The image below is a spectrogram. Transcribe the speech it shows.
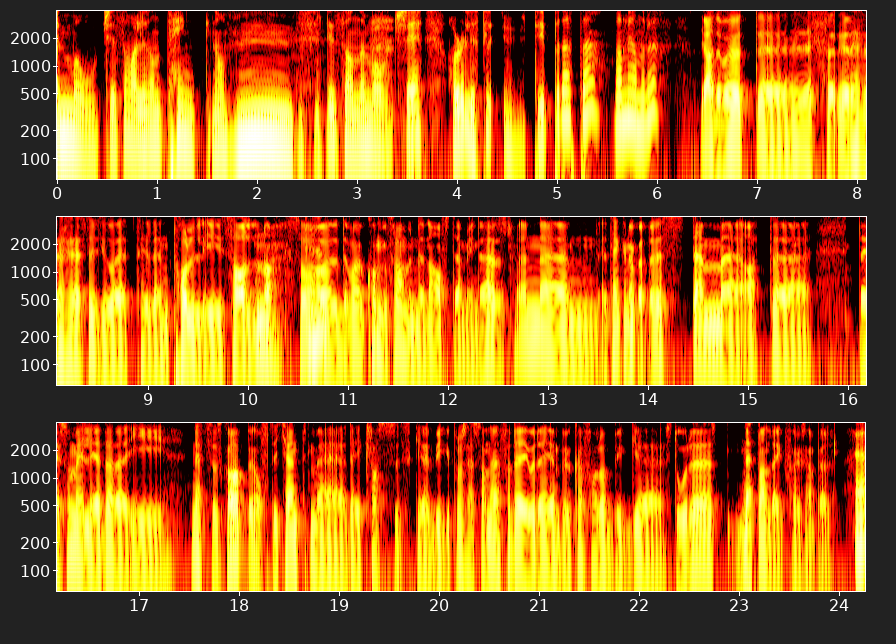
emoji som var litt sånn tenkende og hmm, litt sånn emoji. Har du lyst til å utdype dette? Hva mener du? Ja, det var jo et, eh, Jeg refererte jo til en poll i salen, nå, så mm. det var, kom jo fram en avstemning der. Men um, jeg tenker nok at det stemmer at uh, de som er ledere i nettselskap, er ofte kjent med de klassiske byggeprosessene. For det er jo det en bruker for å bygge store nettanlegg, f.eks. Ja.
